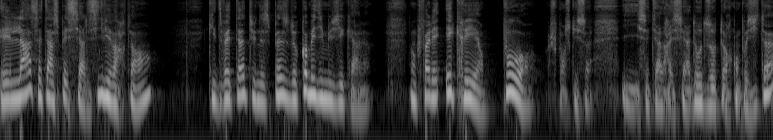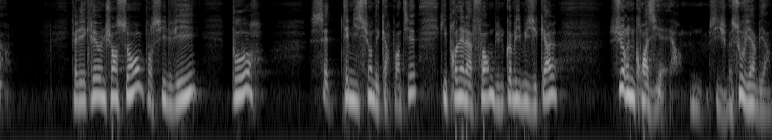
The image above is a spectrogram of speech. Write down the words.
Et là, c'est un spécial, Sylvie Vartan, qui devait être une espèce de comédie musicale. Donc, fallait écrire pour, je pense qu'il s'était adressé à d'autres auteurs-compositeurs. Il fallait écrire une chanson pour Sylvie, pour cette émission des Carpentiers, qui prenait la forme d'une comédie musicale sur une croisière, si je me souviens bien.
